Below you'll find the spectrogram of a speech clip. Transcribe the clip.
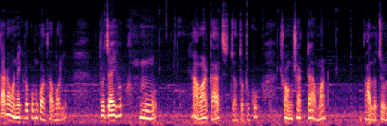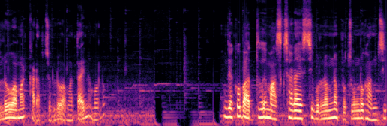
তারা অনেক রকম কথা বলে। তো যাই হোক আমার কাজ যতটুকু, সংসারটা আমার, ভালো চললেও আমার, খারাপ চললেও আমার, তাই না বলো? দেখো, বাধ্য হয়ে মাস্ক ছাড়া এসছি বললাম, না, প্রচণ্ড ঘামছি।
